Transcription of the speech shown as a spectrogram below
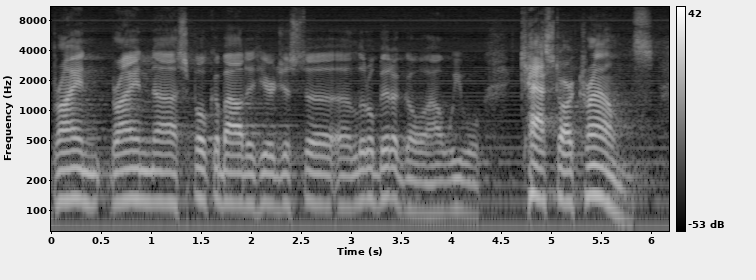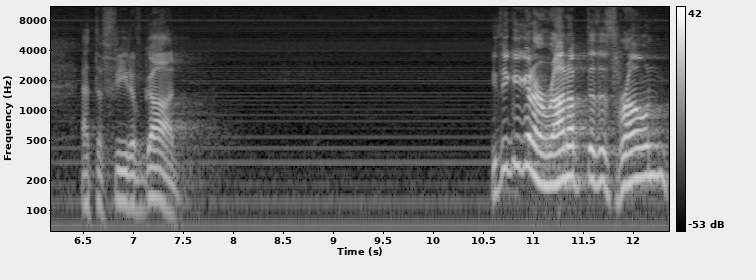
Brian, Brian uh, spoke about it here just a, a little bit ago how we will cast our crowns at the feet of God. You think you're going to run up to the throne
